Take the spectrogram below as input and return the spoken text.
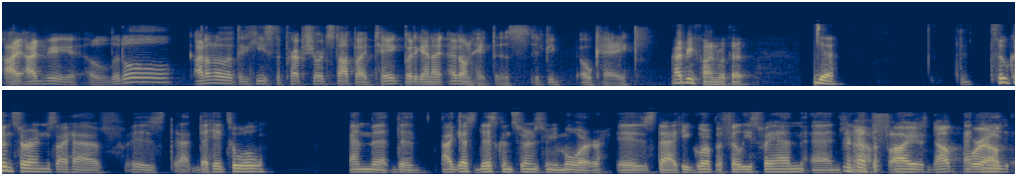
I, I'd be a little. I don't know that he's the prep shortstop I'd take, but again, I, I don't hate this. It'd be okay. I'd be fine with it. yeah. The two concerns I have is that the hit tool, and the the I guess this concerns me more is that he grew up a Phillies fan and he No, fires- Nope, and we're he- out.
